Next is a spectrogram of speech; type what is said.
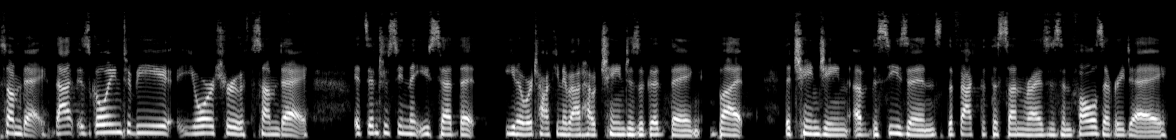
someday. That is going to be your truth someday. It's interesting that you said that, you know, we're talking about how change is a good thing, but the changing of the seasons, the fact that the sun rises and falls every day,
